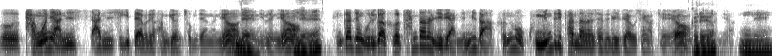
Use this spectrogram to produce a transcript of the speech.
그 당원이 아니, 아니시기 때문에 황교안 총장은요. 네. 총리는요. 예. 그러니까 지금 우리가 그걸 판단할 일이 아닙니다. 그건 뭐 국민들이 판단하셔야 될 일이라고 생각해요. 그래요? 음. 네.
